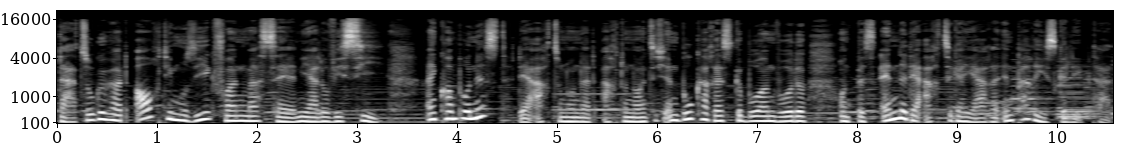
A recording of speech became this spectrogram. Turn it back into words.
Dazu gehört auch die Musik von Marcel Mialovici, ein Komponist, der 1898 in Bukarest geboren wurde und bis Ende der 80er Jahre in Paris gelebt hat.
